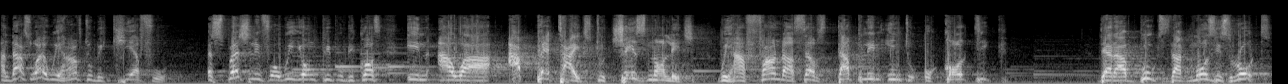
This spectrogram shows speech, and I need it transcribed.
And that's why we have to be careful especially for we young people because in our appetite to chase knowledge we have found ourselves dabbling into occultic. There are books that Moses wrote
